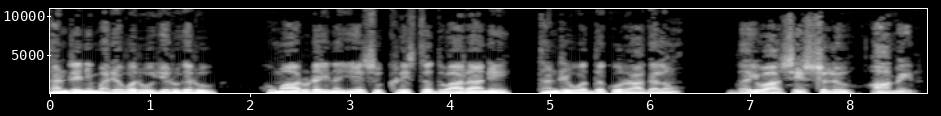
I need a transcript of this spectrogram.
తండ్రిని మరెవరూ ఎరుగరు కుమారుడైన యేసుక్రీస్తు ద్వారానే తండ్రి వద్దకు రాగలం. దైవాశీస్సులు. ఆమెన్.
